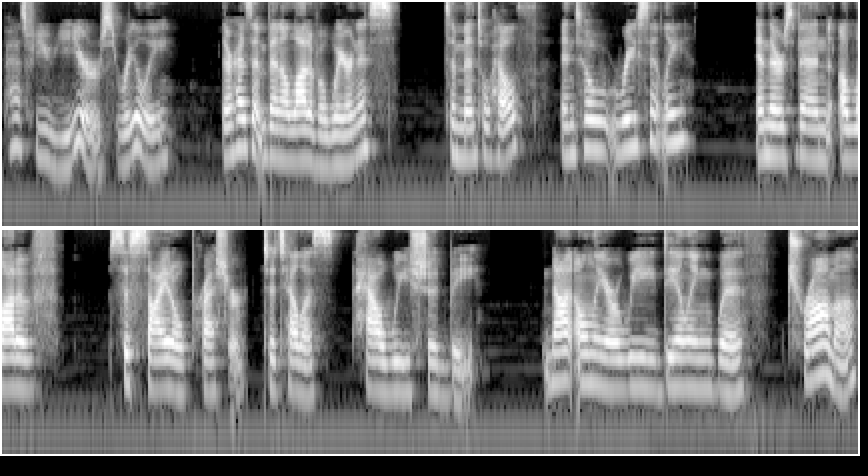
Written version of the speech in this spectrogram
past few years, really, there hasn't been a lot of awareness to mental health until recently. And there's been a lot of societal pressure to tell us how we should be. Not only are we dealing with trauma,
